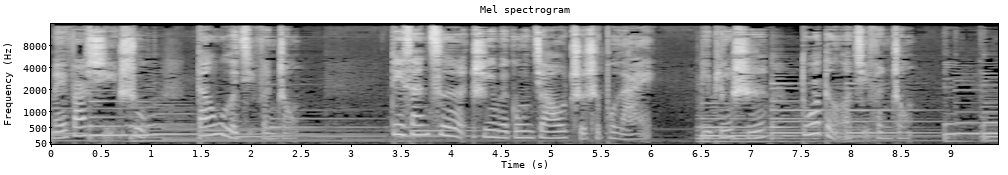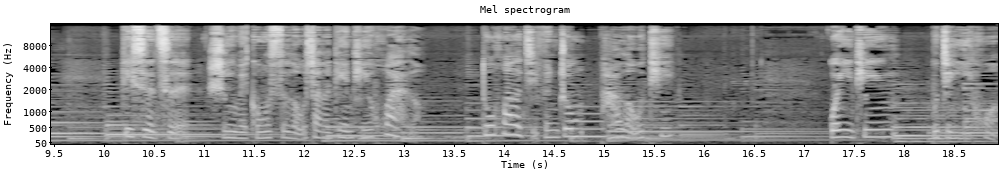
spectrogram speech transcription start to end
没法洗漱，耽误了几分钟。第三次是因为公交迟迟不来，比平时。”多等了几分钟。第四次是因为公司楼下的电梯坏了，多花了几分钟爬楼梯。我一听不禁疑惑：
